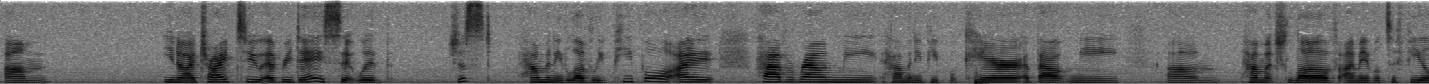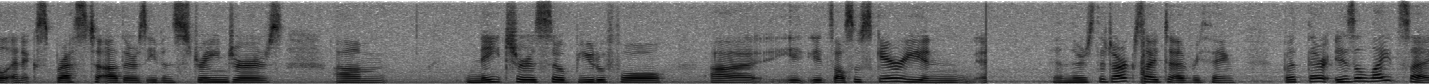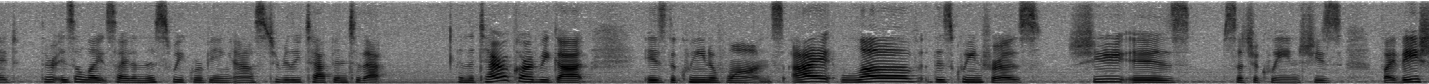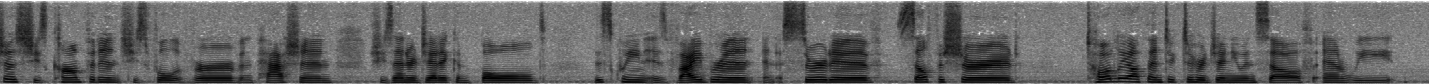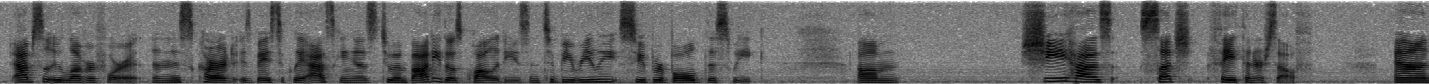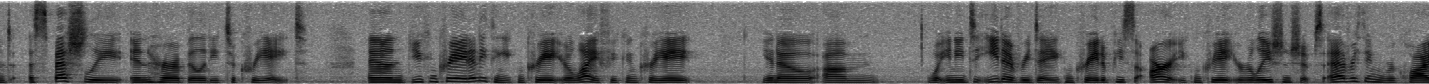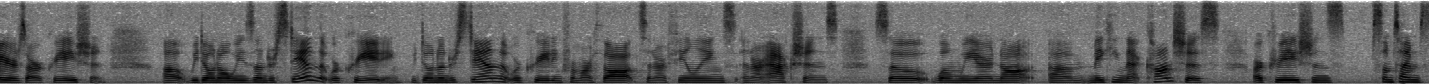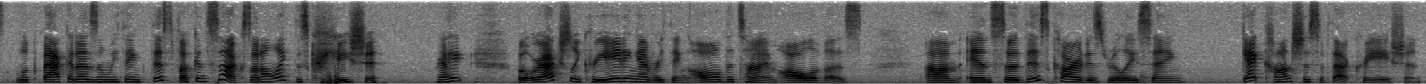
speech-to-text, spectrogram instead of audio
um, you know i try to every day sit with just how many lovely people i have around me, how many people care about me, um, how much love I'm able to feel and express to others, even strangers. Um, nature is so beautiful. Uh, it, it's also scary and and there's the dark side to everything, but there is a light side. There is a light side, and this week we're being asked to really tap into that. And the tarot card we got is the Queen of Wands. I love this queen for us. She is such a queen. She's vivacious, she's confident, she's full of verve and passion, she's energetic and bold. This queen is vibrant and assertive, self assured, totally authentic to her genuine self, and we absolutely love her for it. And this card is basically asking us to embody those qualities and to be really super bold this week. Um, she has such faith in herself, and especially in her ability to create. And you can create anything. You can create your life. You can create, you know, um, what you need to eat every day. You can create a piece of art. You can create your relationships. Everything requires our creation. Uh, we don't always understand that we're creating. We don't understand that we're creating from our thoughts and our feelings and our actions. So when we are not um, making that conscious, our creations sometimes look back at us and we think, this fucking sucks. I don't like this creation, right? But we're actually creating everything all the time, all of us. Um, and so this card is really saying, get conscious of that creation.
